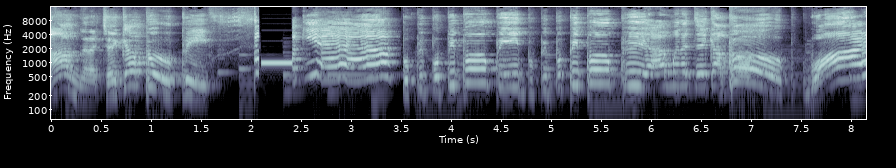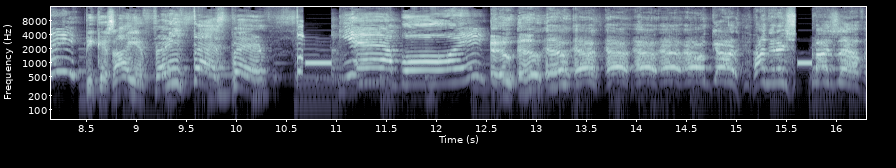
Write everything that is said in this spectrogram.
I'm gonna take a poopy. Fuck yeah! Poopy, poopy, poopy, poopy, poopy, poopy. I'm gonna take a poop. Why? Because I am Freddy Fazbear. Fuck yeah, boy! Oh, oh, oh, oh, oh, oh, oh, oh, God! I'm gonna shit myself!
